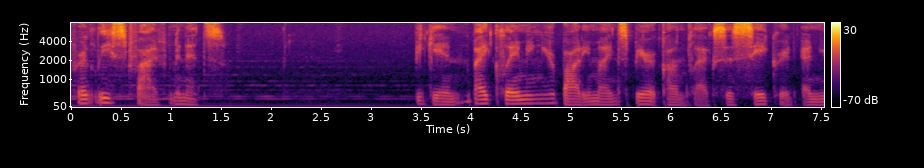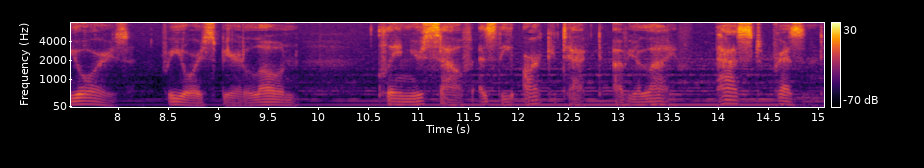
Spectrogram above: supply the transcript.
for at least five minutes. Begin by claiming your body mind spirit complex as sacred and yours for your spirit alone. Claim yourself as the architect of your life, past, present,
